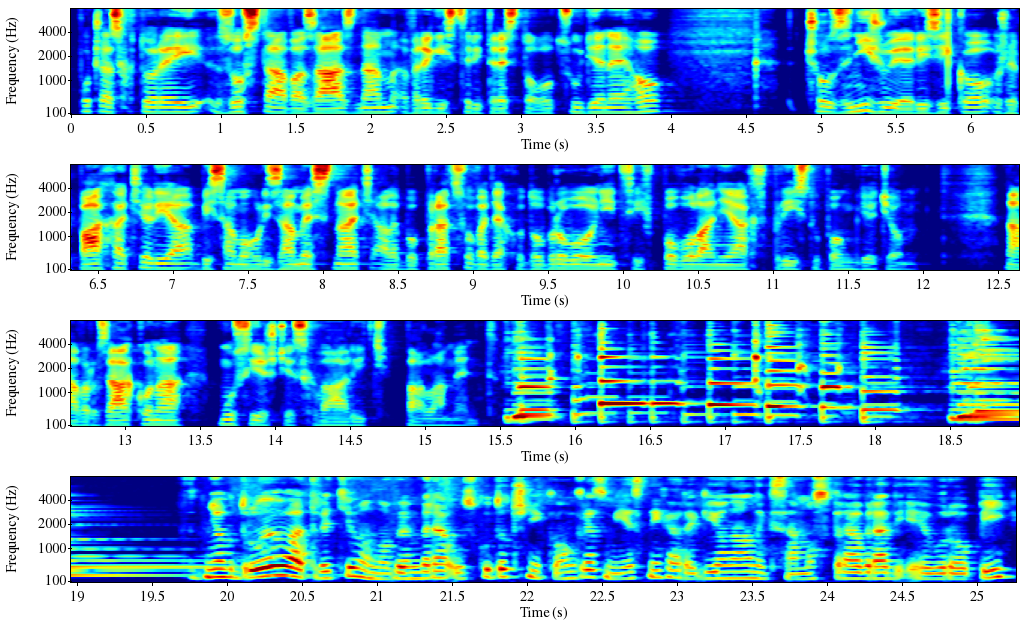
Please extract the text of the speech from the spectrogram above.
počas ktorej zostáva záznam v registri trestov odsúdeného, čo znižuje riziko, že páchatelia by sa mohli zamestnať alebo pracovať ako dobrovoľníci v povolaniach s prístupom k deťom. Návrh zákona musí ešte schváliť parlament. Dňoch 2. a 3. novembra uskutoční Kongres miestnych a regionálnych samozpráv Rady Európy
